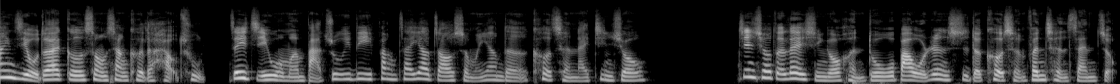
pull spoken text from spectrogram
上一集我都在歌颂上课的好处，这一集我们把注意力放在要找什么样的课程来进修。进修的类型有很多，我把我认识的课程分成三种，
